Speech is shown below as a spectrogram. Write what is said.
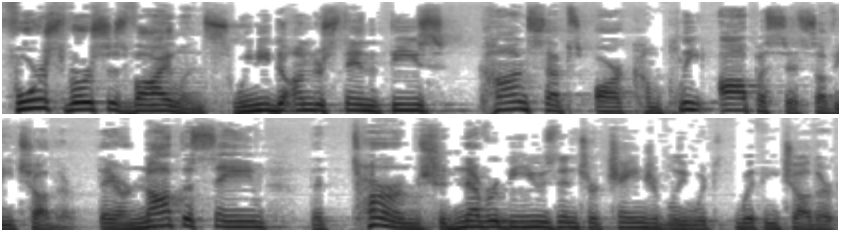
Force versus violence. We need to understand that these concepts are complete opposites of each other. They are not the same. The terms should never be used interchangeably with, with each other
